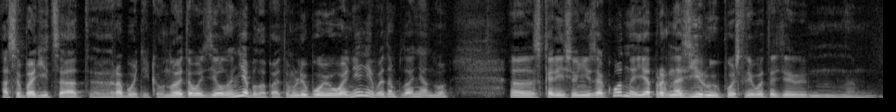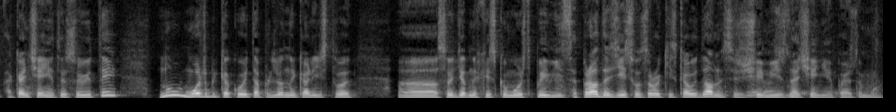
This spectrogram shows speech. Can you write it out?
освободиться от э, работников. Но этого сделано не было, поэтому любое увольнение в этом плане, оно, э, скорее всего, незаконно. Я прогнозирую после вот этой, окончания этой суеты, ну, может быть, какое-то определенное количество э, судебных исков может появиться. Правда, здесь вот сроки исковой давности еще ну, имеют значение, поэтому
